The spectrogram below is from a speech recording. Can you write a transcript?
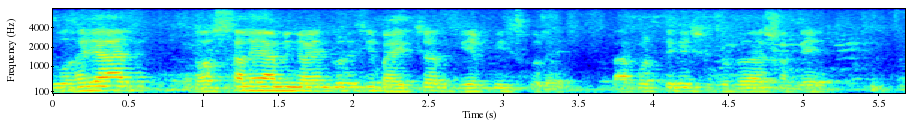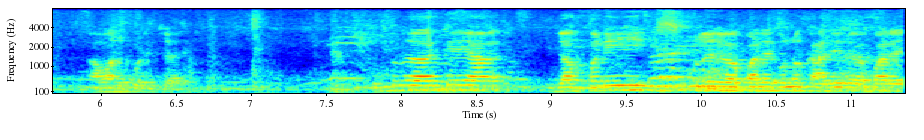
দু হাজার দশ সালে আমি জয়েন করেছি বাইক বাইকচর বিএপি স্কুলে তারপর থেকেই সুব্রতদার সঙ্গে আমার পরিচয়। সুব্রতদাকে যখনই স্কুলের ব্যাপারে, কোনো কাজের ব্যাপারে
